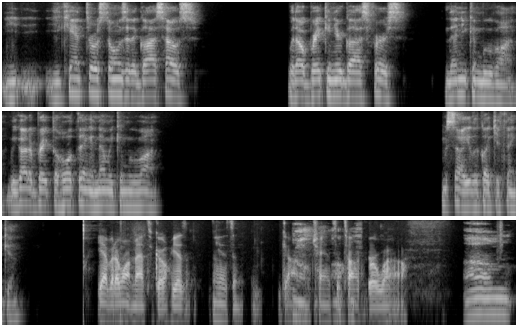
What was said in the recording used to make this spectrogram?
you, you can't throw stones at a glass house without breaking your glass first. Then you can move on. We got to break the whole thing and then we can move on Masai, you look like you're thinking yeah but i want matt to go he hasn't he hasn't gotten oh, a chance to talk for a while um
